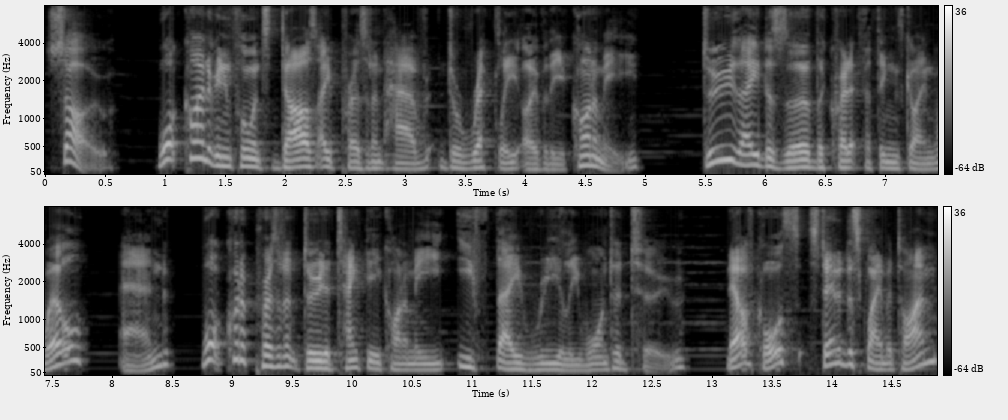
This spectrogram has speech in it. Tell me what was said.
So, what kind of influence does a president have directly over the economy? Do they deserve the credit for things going well? And what could a president do to tank the economy if they really wanted to? Now, of course, standard disclaimer time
